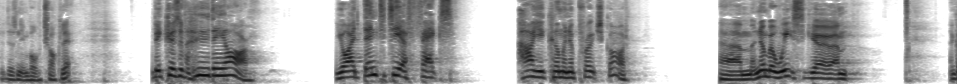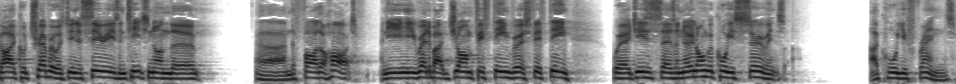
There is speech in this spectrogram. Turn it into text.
It doesn't involve chocolate. Because of who they are. Your identity affects how you come and approach God. Um, a number of weeks ago, um, a guy called Trevor was doing a series and teaching on the uh, the Father heart, and he, he read about John 15, verse 15, where Jesus says, "I no longer call you servants; I call you friends."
